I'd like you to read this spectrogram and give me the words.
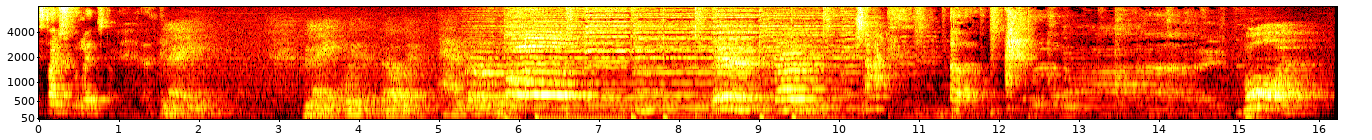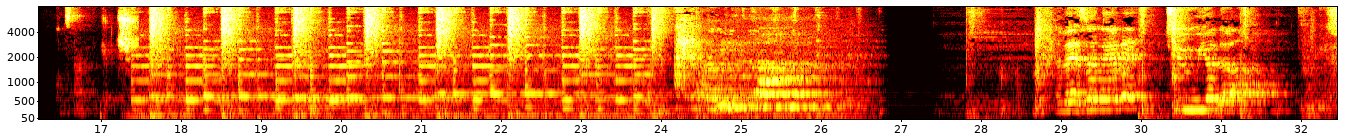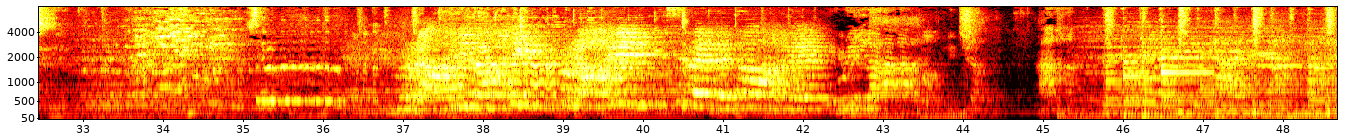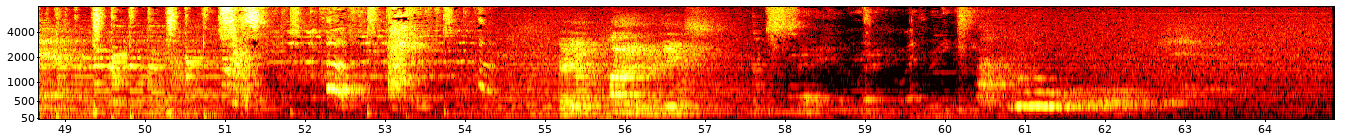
Stvari su vrlo. Play. Play with the bow There's a limit to your love. We rely on each other. There are hundreds of things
